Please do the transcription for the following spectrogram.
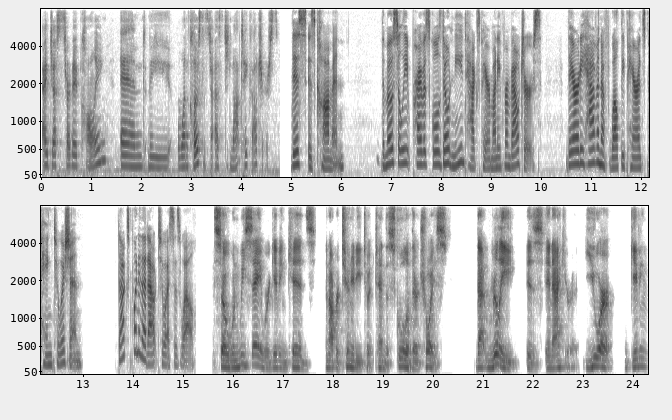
I just started calling, and the one closest to us did not take vouchers. This is common. The most elite private schools don't need taxpayer money from vouchers. They already have enough wealthy parents paying tuition. Dax pointed that out to us as well. So when we say we're giving kids an opportunity to attend the school of their choice, that really is inaccurate. You are giving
